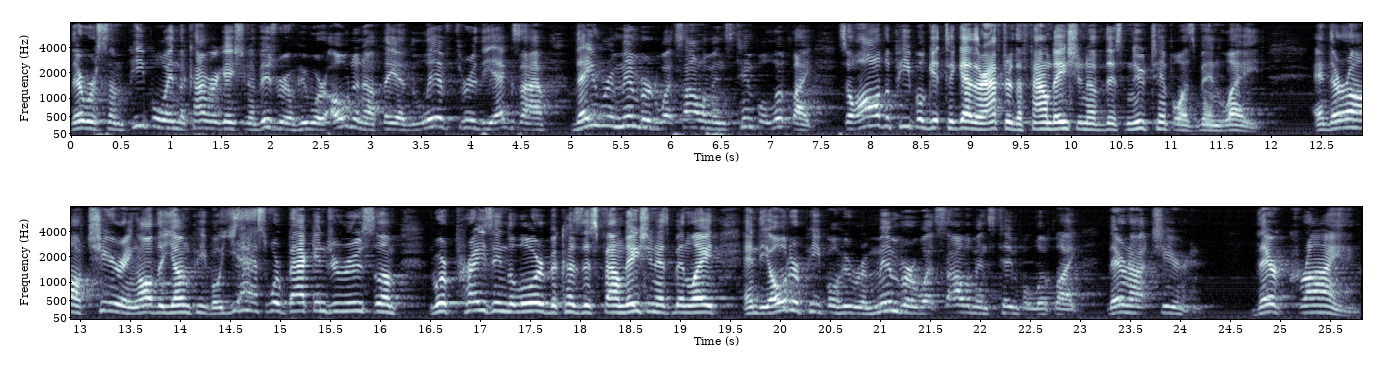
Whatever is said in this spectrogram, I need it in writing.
there were some people in the congregation of Israel who were old enough, they had lived through the exile. They remembered what Solomon's temple looked like. So all the people get together after the foundation of this new temple has been laid. and they're all cheering, all the young people. Yes, we're back in Jerusalem. We're praising the Lord because this foundation has been laid. And the older people who remember what Solomon's temple looked like, they're not cheering. They're crying.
